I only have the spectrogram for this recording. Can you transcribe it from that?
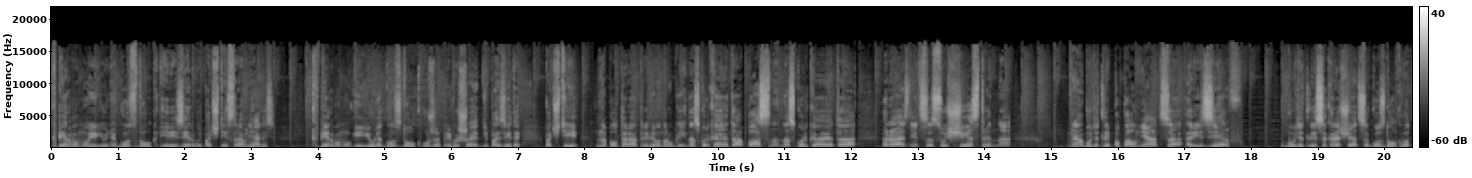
К 1 июня госдолг и резервы почти сравнялись. К 1 июля госдолг уже превышает депозиты почти на полтора триллиона рублей. Насколько это опасно, насколько эта разница существенна, будет ли пополняться резерв? Будет ли сокращаться госдолг? Вот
